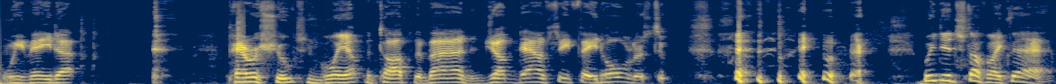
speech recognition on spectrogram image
we made up parachutes and go way up the top of the barn and jump down, see if they'd hold us. we did stuff like that.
